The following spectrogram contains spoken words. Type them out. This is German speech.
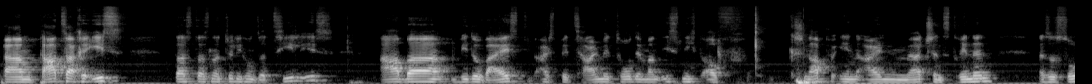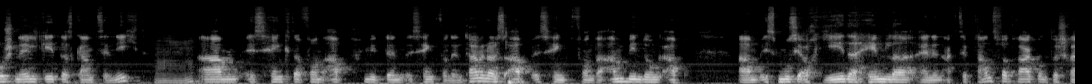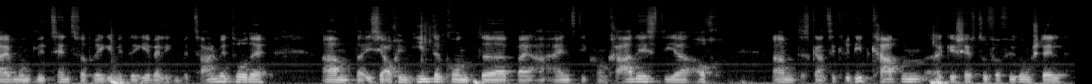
Ähm, Tatsache ist, dass das natürlich unser Ziel ist. Aber wie du weißt, als Bezahlmethode, man ist nicht auf Schnapp in allen Merchants drinnen. Also so schnell geht das Ganze nicht. Mhm. Ähm, es hängt davon ab, mit den, es hängt von den Terminals ab, es hängt von der Anbindung ab. Ähm, es muss ja auch jeder Händler einen Akzeptanzvertrag unterschreiben und Lizenzverträge mit der jeweiligen Bezahlmethode. Ähm, da ist ja auch im Hintergrund äh, bei A1 die Concradis, die ja auch ähm, das ganze Kreditkartengeschäft zur Verfügung stellt.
